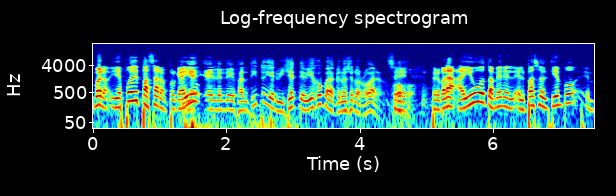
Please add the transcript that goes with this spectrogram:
Bueno, y después pasaron, porque ahí... El, el elefantito y el billete viejo para que no se lo robaran. Sí. Ojo. Pero pará, ahí hubo también el, el paso del tiempo, em-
